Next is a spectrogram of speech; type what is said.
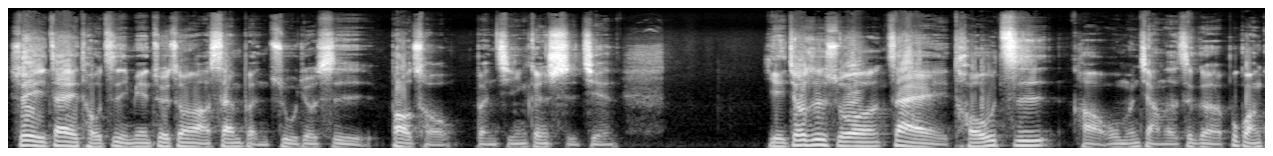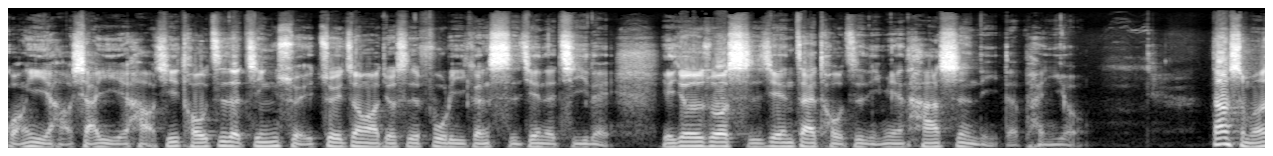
所以在投资里面最重要的三本柱就是报酬、本金跟时间。也就是说，在投资，好，我们讲的这个，不管广义也好，狭义也好，其实投资的精髓最重要就是复利跟时间的积累。也就是说，时间在投资里面，它是你的朋友。当什么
